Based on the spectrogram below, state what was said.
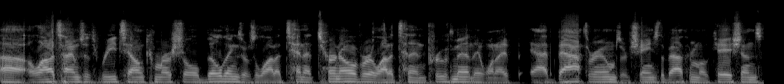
Uh, a lot of times with retail and commercial buildings, there's a lot of tenant turnover, a lot of tenant improvement. They want to add bathrooms or change the bathroom locations.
